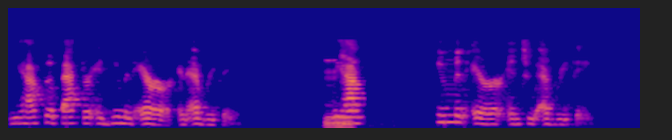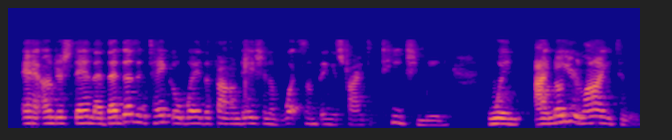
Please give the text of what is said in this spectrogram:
We have to factor in human error in everything. Mm-hmm. We have human error into everything and understand that that doesn't take away the foundation of what something is trying to teach me when I know you're lying to me.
